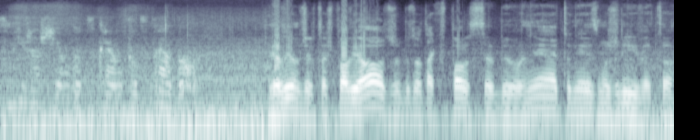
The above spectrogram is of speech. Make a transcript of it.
Zbliżasz się do skrętu w prawo. Ja wiem, że ktoś powie, o, żeby to tak w Polsce było. Nie, to nie jest możliwe. To,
